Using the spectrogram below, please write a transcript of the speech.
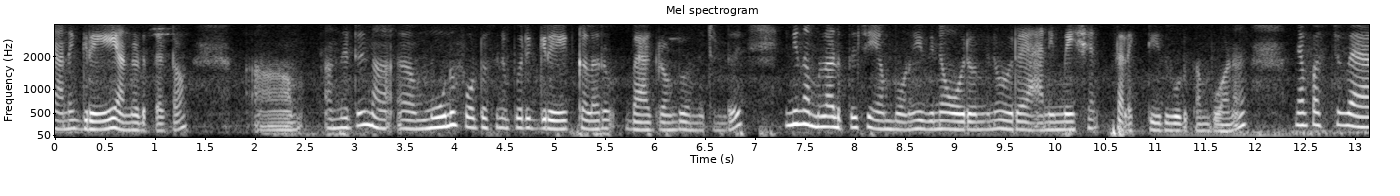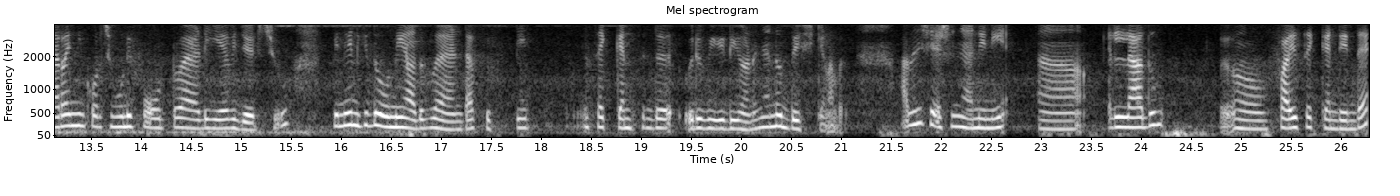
ഞാൻ ഗ്രേ ആണ് എടുത്തേട്ടോ എന്നിട്ട് മൂന്ന് ഫോട്ടോസിന് ഇപ്പോൾ ഒരു ഗ്രേ കളർ ബാക്ക്ഗ്രൗണ്ട് വന്നിട്ടുണ്ട്. ഇനി നമ്മൾ അടുത്ത് ചെയ്യാൻ പോകണം ഇതിന് ഓരോന്നിനും ഓരോ ആനിമേഷൻ സെലക്ട് ചെയ്ത് കൊടുക്കാൻ പോവാണ്. ഞാൻ ഫസ്റ്റ് വേറെ ഇനി കുറച്ചും കൂടി ഫോട്ടോ ആഡ് ചെയ്യാൻ വിചാരിച്ചു. പിന്നെ എനിക്ക് തോന്നി അത് വേണ്ട ഫിഫ്റ്റി സെക്കൻഡ്സിന്റെ ഒരു വീഡിയോ ആണ് ഞാൻ ഉദ്ദേശിക്കുന്നത് അതിനുശേഷം ഞാനിനി എല്ലാതും ഫൈവ് സെക്കൻഡിന്റെ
